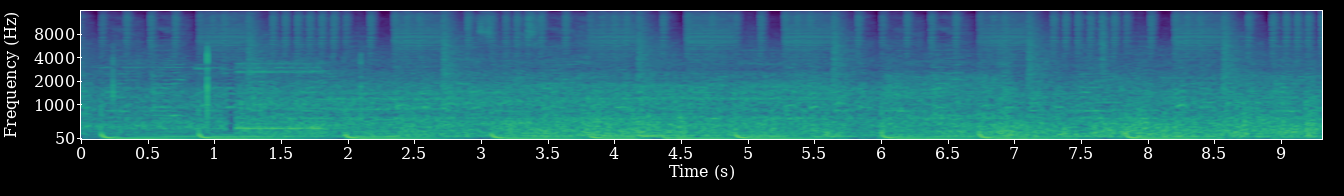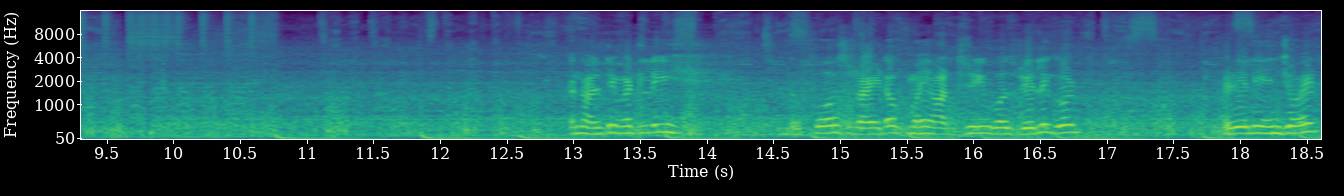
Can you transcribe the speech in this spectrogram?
And ultimately the first ride of my R3 was really good. I really enjoyed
